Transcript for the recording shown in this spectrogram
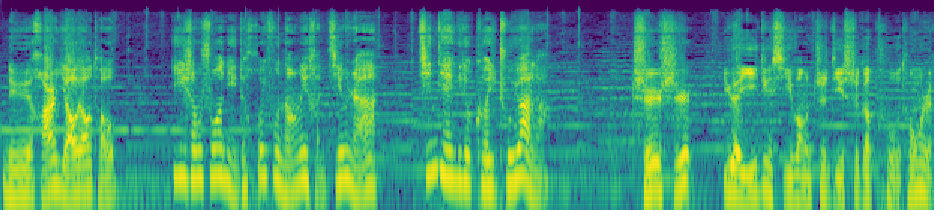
女孩摇摇头。医生说你的恢复能力很惊人，今天就可以出院了。此时，月一定希望自己是个普通人。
